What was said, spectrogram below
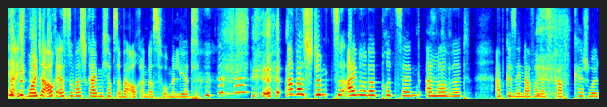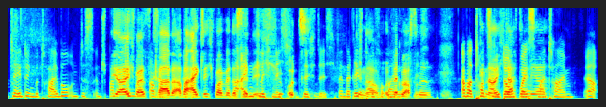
Ja, ich wollte auch erst sowas schreiben, ich habe es aber auch anders formuliert. aber es stimmt zu 100 Prozent. I love it. Abgesehen davon, dass ich gerade Casual Dating betreibe und das entspannt Ja, ich weiß gerade, aber eigentlich wollen wir das ja eigentlich nicht. nicht. Und, Richtig. Wenn der Richtige genau, und wenn vorbeikommt. so nicht. aber trotzdem, Genau, don't waste mir- my time. Ja.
